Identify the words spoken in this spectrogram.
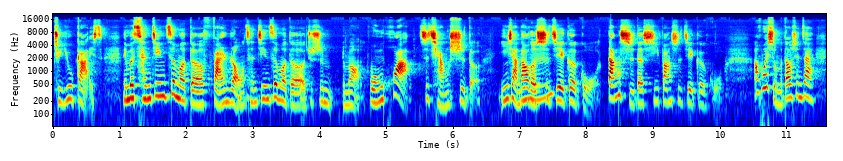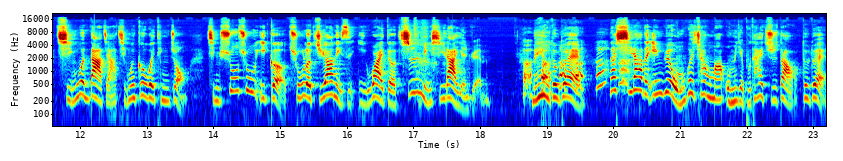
to you guys？你们曾经这么的繁荣，曾经这么的，就是有没有文化是强势的，影响到了世界各国，嗯、当时的西方世界各国啊？为什么到现在？请问大家，请问各位听众，请说出一个除了 Giannis 以外的知名希腊演员。没有，对不对？那希腊的音乐我们会唱吗？我们也不太知道，对不对？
